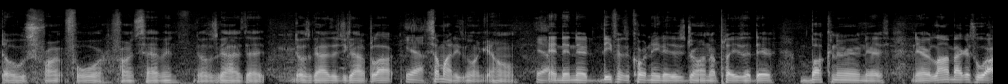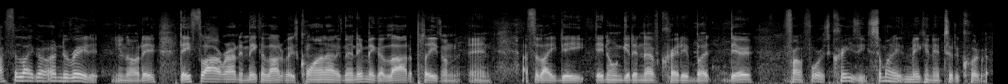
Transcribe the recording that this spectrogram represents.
those front four, front seven, those guys that those guys that you got to block. Yeah. somebody's going to get home. Yeah. and then their defensive coordinator is drawing up plays that they're Buckner and their their linebackers who I feel like are underrated. You know, they they fly around and make a lot of plays. Kwon Alexander, they make a lot of plays on, and I feel like they they don't get enough credit, but their front four is crazy. Somebody's making it to the quarterback.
